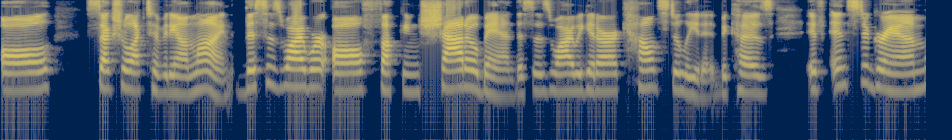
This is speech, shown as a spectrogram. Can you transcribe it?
all sexual activity online. This is why we're all fucking shadow banned. This is why we get our accounts deleted because if Instagram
